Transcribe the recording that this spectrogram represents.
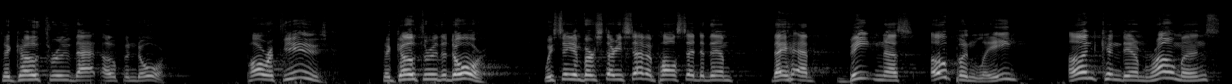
to go through that open door. Paul refused to go through the door. We see in verse 37, Paul said to them, They have beaten us openly, uncondemned Romans,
